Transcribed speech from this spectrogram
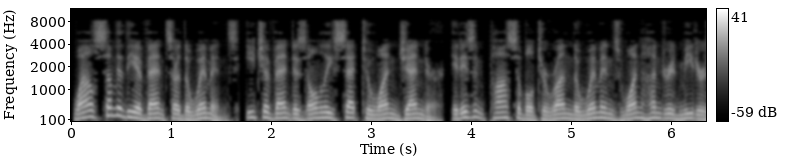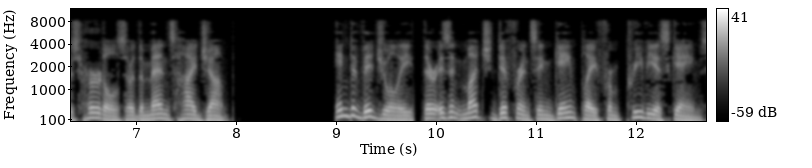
While some of the events are the women's, each event is only set to one gender, it isn't possible to run the women's 100 meters hurdles or the men's high jump. Individually, there isn't much difference in gameplay from previous games,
